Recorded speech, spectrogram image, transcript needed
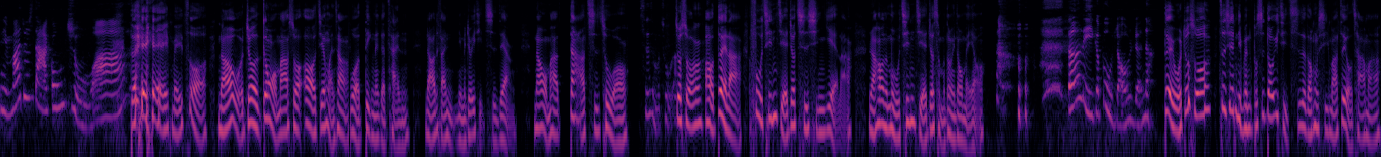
你妈就是大公主啊！对，没错。然后我就跟我妈说，哦，今天晚上我有订那个餐，然后反正你们就一起吃这样。然后我妈大吃醋哦，吃什么醋了？就说，哦，对啦，父亲节就吃新叶啦，然后呢，母亲节就什么东西都没有。得理一个不饶人啊！对，我就说这些你们不是都一起吃的东西吗？这有差吗？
